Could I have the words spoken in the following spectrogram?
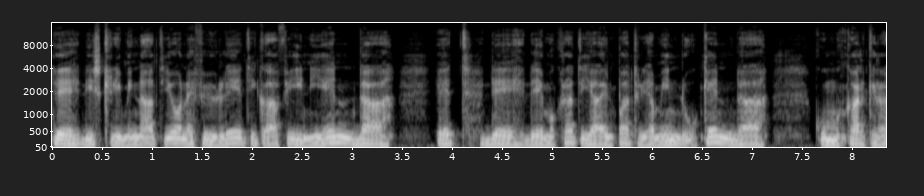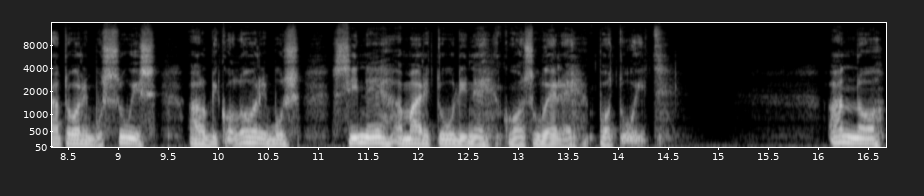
de discriminatione fyletica finienda et de democratia in patria kenda cum carceratoribus suis albicoloribus sine amaritudine consulere potuit. Anno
